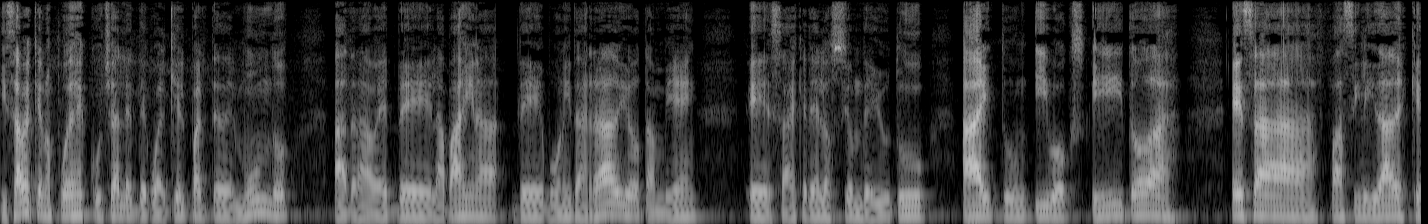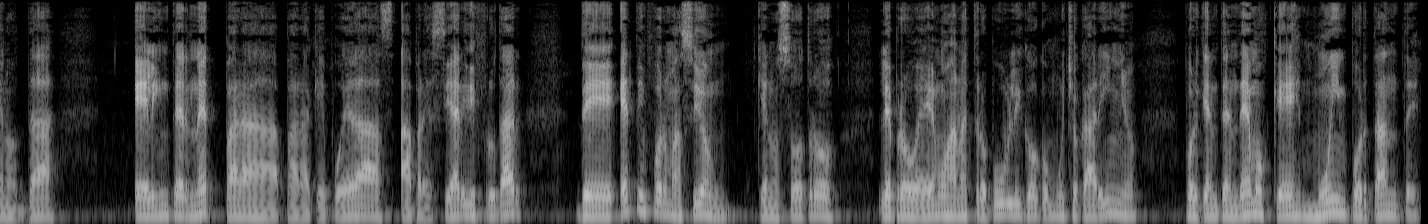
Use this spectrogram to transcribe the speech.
Y sabes que nos puedes escuchar desde cualquier parte del mundo a través de la página de Bonita Radio. También eh, sabes que tienes la opción de YouTube, iTunes, Evox y todas esas facilidades que nos da el Internet para, para que puedas apreciar y disfrutar de esta información que nosotros le proveemos a nuestro público con mucho cariño, porque entendemos que es muy importante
